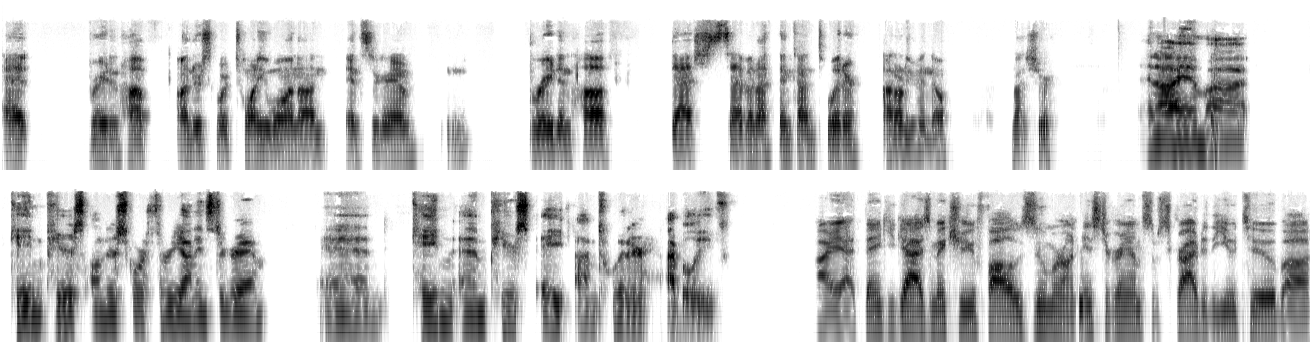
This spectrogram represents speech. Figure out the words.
at Braden Huff underscore twenty one on Instagram. Braden Huff dash seven, I think, on Twitter. I don't even know. not sure. And I am uh, Caden Pierce underscore three on Instagram and Caden M Pierce eight on Twitter, I believe. All right, yeah. Thank you guys. Make sure you follow Zoomer on Instagram, subscribe to the YouTube, uh,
